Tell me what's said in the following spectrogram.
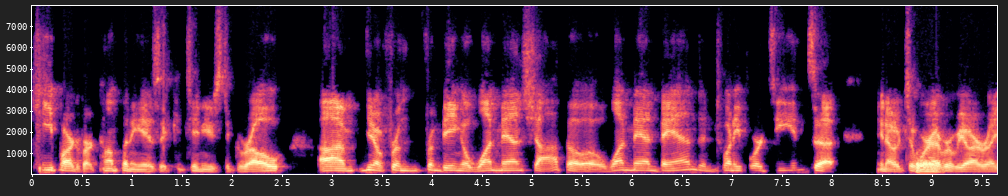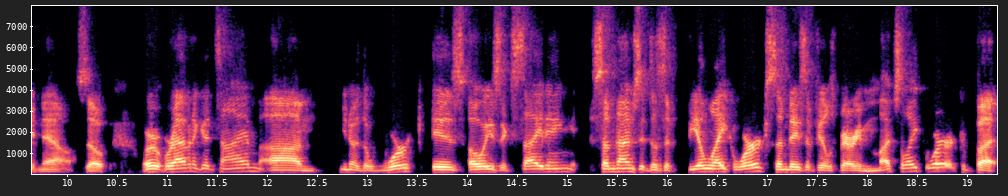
key part of our company as it continues to grow. Um, you know, from from being a one man shop, a, a one man band in 2014 to you know to right. wherever we are right now. So we're, we're having a good time. Um, you know, the work is always exciting. Sometimes it doesn't feel like work. Some days it feels very much like work. But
